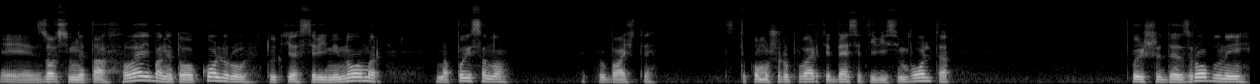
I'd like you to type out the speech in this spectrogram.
е, зовсім не та лейба, не того кольору. Тут є серійний номер. Написано, як ви бачите, в такому шуруповерті 10,8 вольта. Пише, де зроблений,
